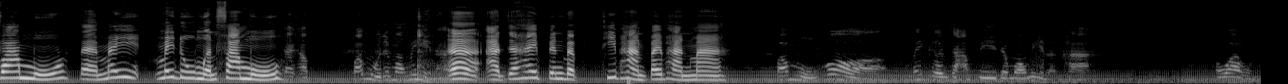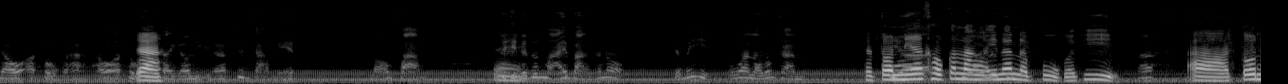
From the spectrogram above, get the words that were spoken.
ฟาร์มหมู แต่ไม่ไม่ดูเหมือนฟาร์มหมู ใช่ครับฟาร์มหมูจะมองไม่เห็นนะอ่าอาจจะให้เป็นแบบที่ผ่านไปผ่านมา ฟาร์มหมูก็ไม่เกินสามปีจะมองไม่เห็นหลังคา เพราะว่าผมจะเอาอโศกอะฮะ เอาอโศกจ้ะ ใส่เกาหลีนะขึ้นสามเมตรล้อมฟาร์มใช่จะเห็นแต่ต้นไม้บางข้างนอก จะไม่เห็น เพราะว่าเราต้องการแต่ตอนเนี้ยเขากำลังไอ้นั่นน่ะปลูกอะพี่นะ อ่าต้น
